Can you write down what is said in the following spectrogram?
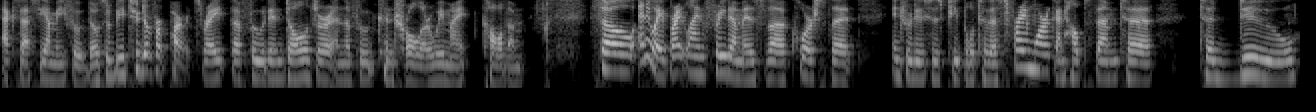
excess yummy food. Those would be two different parts, right? The food indulger and the food controller, we might call them. So anyway, Brightline Freedom is the course that introduces people to this framework and helps them to to do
